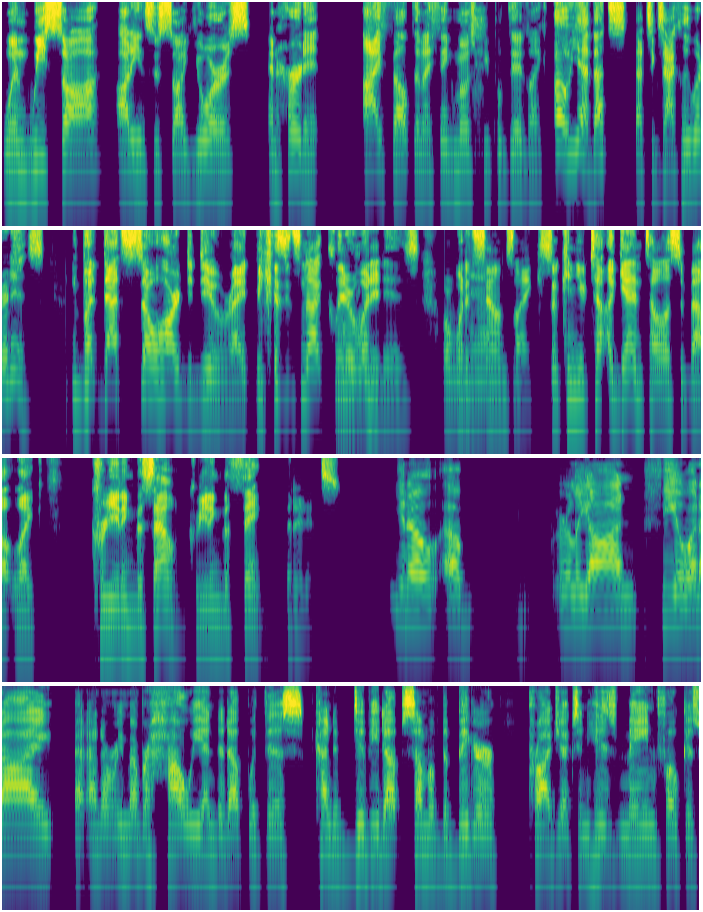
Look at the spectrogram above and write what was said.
When we saw audiences saw yours and heard it, I felt, and I think most people did, like, oh yeah, that's that's exactly what it is. But that's so hard to do, right? Because it's not clear mm-hmm. what it is or what it yeah. sounds like. So can you tell again tell us about like creating the sound, creating the thing that it is? You know, um, early on, Theo and I I don't remember how we ended up with this, kind of divvied up some of the bigger projects, and his main focus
